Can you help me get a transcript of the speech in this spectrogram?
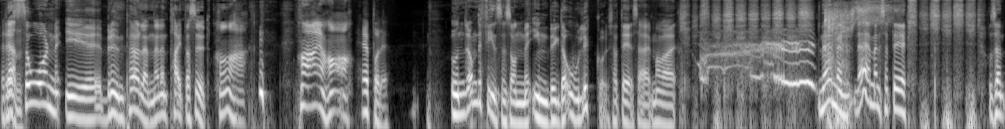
Resorn i brunpölen, när den tajtas ut. Ha, ha, ha. Här på det. Undrar om det finns en sån med inbyggda olyckor, så att det är så här, man bara... Nej men, nej men så att det är... Och sen...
